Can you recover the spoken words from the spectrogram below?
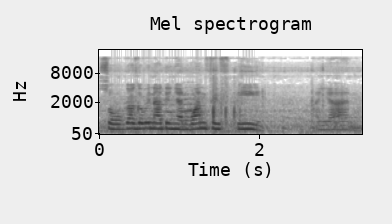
So, gagawin natin yan 150. Ayan.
